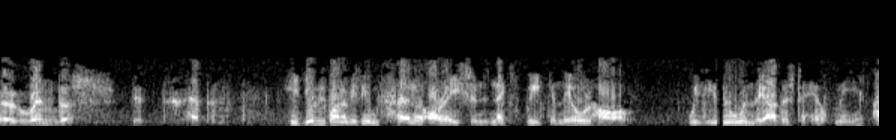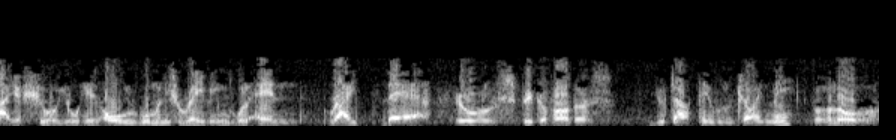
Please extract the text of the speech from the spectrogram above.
Uh, when does it happen? He gives one of his infernal orations next week in the old hall. With you and the others to help me, I assure you his old womanish ravings will end right there. You speak of others. You doubt they will join me? Oh, no.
